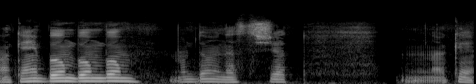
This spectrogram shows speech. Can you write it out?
Okay, boom, boom, boom. I'm doing this shit. Mm, okay.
